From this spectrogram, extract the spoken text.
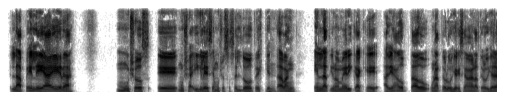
la pelea era muchos, eh, muchas iglesias, muchos sacerdotes que estaban en Latinoamérica que habían adoptado una teología que se llama la teología de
